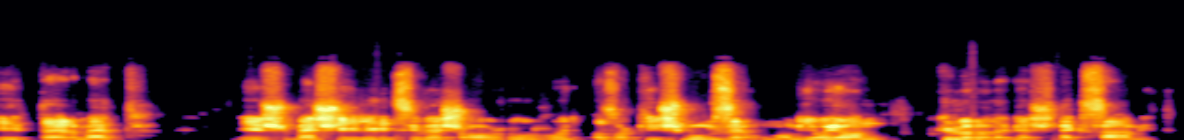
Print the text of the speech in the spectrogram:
éttermet, és mesélj légy szíves arról, hogy az a kis múzeum, ami olyan különlegesnek számít,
